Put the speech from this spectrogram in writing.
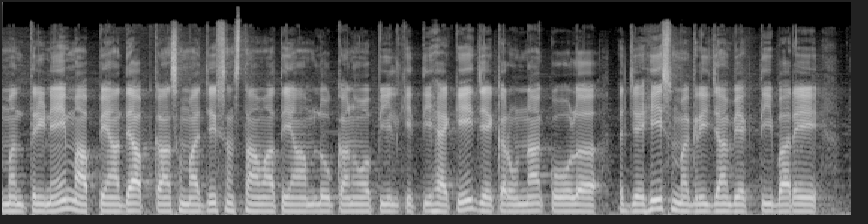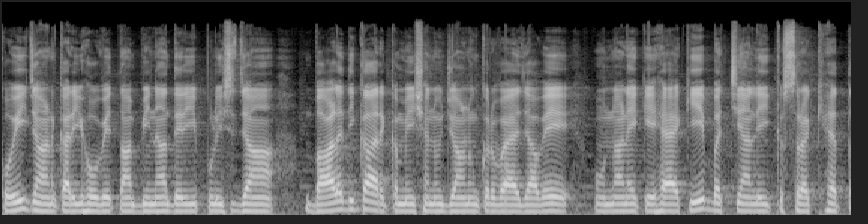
ਮੰਤਰੀ ਨੇ ਮਾਪਿਆਂ, ਅਧਿਆਪਕਾਂ, ਸਮਾਜਿਕ ਸੰਸਥਾਵਾਂ ਤੇ ਆਮ ਲੋਕਾਂ ਨੂੰ ਅਪੀਲ ਕੀਤੀ ਹੈ ਕਿ ਜੇਕਰ ਉਹਨਾਂ ਕੋਲ ਅਜਿਹੀ ਸਮੱਗਰੀ ਜਾਂ ਵਿਅਕਤੀ ਬਾਰੇ ਕੋਈ ਜਾਣਕਾਰੀ ਹੋਵੇ ਤਾਂ ਬਿਨਾਂ ਦੇਰੀ ਪੁਲਿਸ ਜਾਂ ਬਾਲ ਅਧਿਕਾਰ ਕਮਿਸ਼ਨ ਨੂੰ ਜਾਣੂ ਕਰਵਾਇਆ ਜਾਵੇ। ਉਹਨਾਂ ਨੇ ਕਿਹਾ ਕਿ ਬੱਚਿਆਂ ਲਈ ਇੱਕ ਸੁਰੱਖਿਅਤ,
